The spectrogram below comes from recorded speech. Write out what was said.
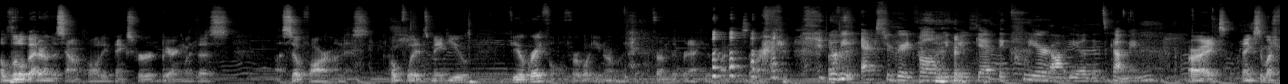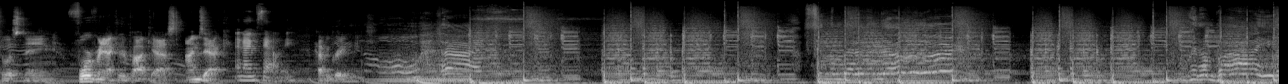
a little better on the sound quality. Thanks for bearing with us uh, so far on this. Hopefully, it's made you feel grateful for what you normally get from the Vernacular Podcast Network. You'll be extra grateful when you get the clear audio that's coming. All right. Thanks so much for listening. For Vernacular Podcast, I'm Zach. And I'm Sally. Have a great week. Feeling better than ever when I'm by your side.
